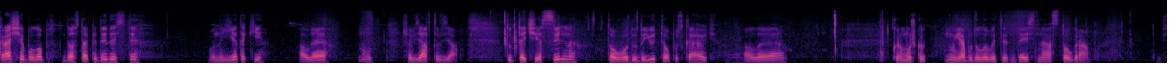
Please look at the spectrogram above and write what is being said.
Краще було б до 150. Вони є такі, але ну, що взяв, то взяв. Тут течія сильна, то воду дають, то опускають, але кормушку ну, я буду ловити десь на 100 грам. Тобто,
